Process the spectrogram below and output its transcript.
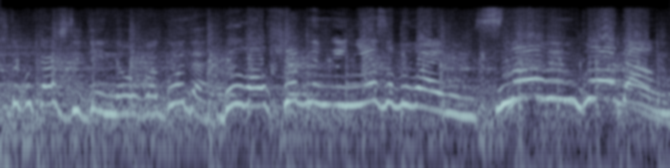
чтобы каждый день Нового года был волшебным и незабываемым. С Новым годом!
